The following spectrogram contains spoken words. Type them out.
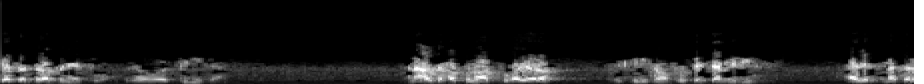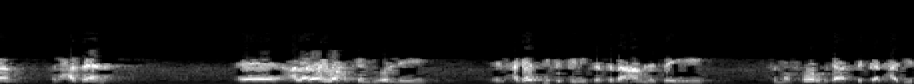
جسد ربنا يسوع اللي هو الكنيسة. أنا عاوز أحط نقط صغيرة الكنيسة المفروض تهتم بيها. ألف مثلا الحزانة. آه على رأي واحد كان بيقول لي إيه الحاجات دي في الكنيسة بتبقى عاملة زي إيه؟ السمافور بتاع السكة الحديد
